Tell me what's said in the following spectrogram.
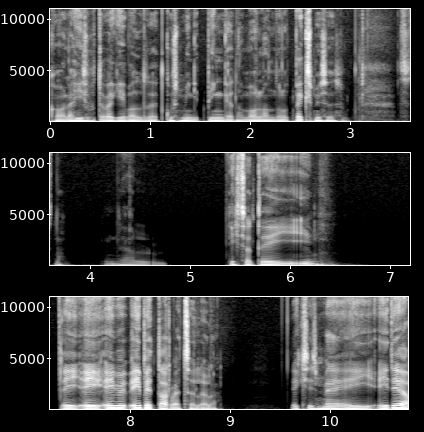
ka lähisuhtevägivalda, et kus mingid pinged on vallandunud peksmises, sest noh, seal lihtsalt ei, ei, ei, ei, ei peeta arvet sellele ehk siis me ei, ei tea,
